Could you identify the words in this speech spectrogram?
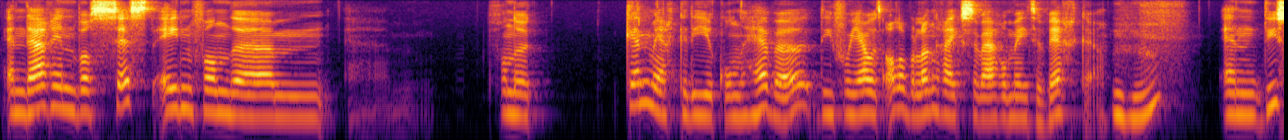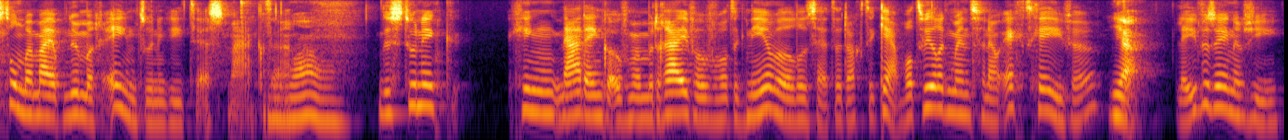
En daarin was zest een van de, ehm, van de kenmerken die je kon hebben, die voor jou het allerbelangrijkste waren om mee te werken. Mhm. En die stond bij mij op nummer één toen ik die test maakte. Oh, Wauw. Dus toen ik ging nadenken over mijn bedrijf, over wat ik neer wilde zetten, dacht ik, ja, wat wil ik mensen nou echt geven? Ja. Levensenergie.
